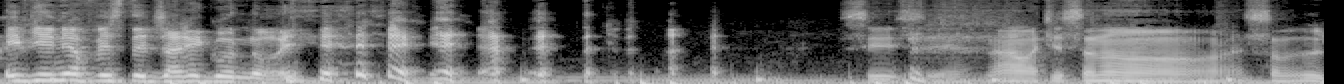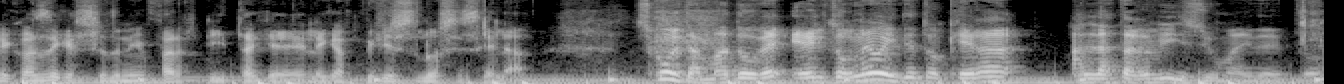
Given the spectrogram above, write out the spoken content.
e vieni a festeggiare con noi Sì, sì, no, ma ci sono, sono, le cose che succedono in partita che le capisci solo se sei là. Ascolta, ma dove è il torneo? Hai detto che era alla Tarvisium, hai detto?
